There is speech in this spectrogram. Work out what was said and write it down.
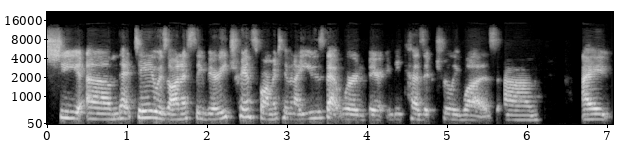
she um, that day was honestly very transformative, and I use that word very because it truly was. Um, I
